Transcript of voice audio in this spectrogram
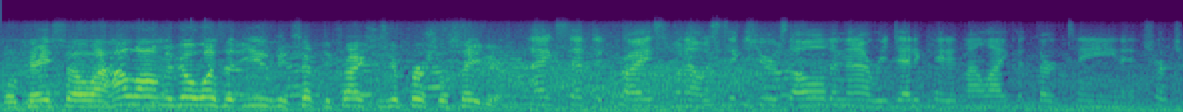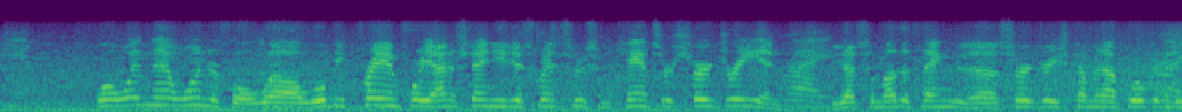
Okay, so uh, how long ago was it you accepted Christ as your personal Savior? I accepted Christ when I was six years old, and then I rededicated my life at 13 at church camp. Well, wasn't that wonderful? Well, we'll be praying for you. I understand you just went through some cancer surgery and Right. you got some other things, uh, surgeries coming up. We're going to be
